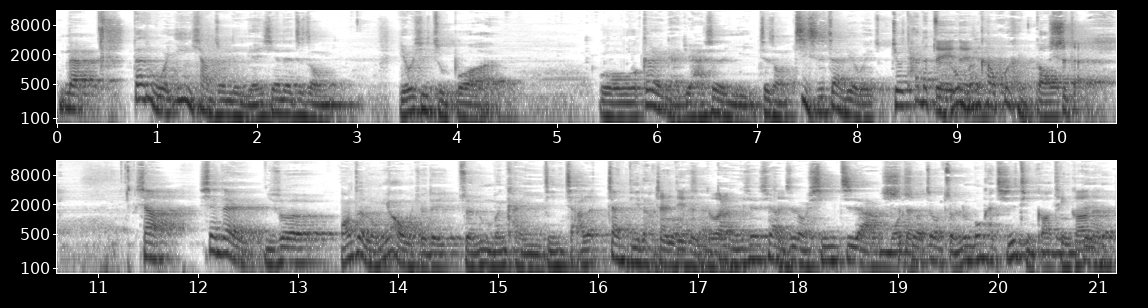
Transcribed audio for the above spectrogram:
那但是我印象中的原先的这种游戏主播，我我个人感觉还是以这种即时战略为主，就它的准入门槛会很高。是的，像。现在你说王者荣耀，我觉得准入门槛已经加了降低了很多。降低很多但原先像这种星际啊、魔兽这种准入门槛其实挺高的。挺高的。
